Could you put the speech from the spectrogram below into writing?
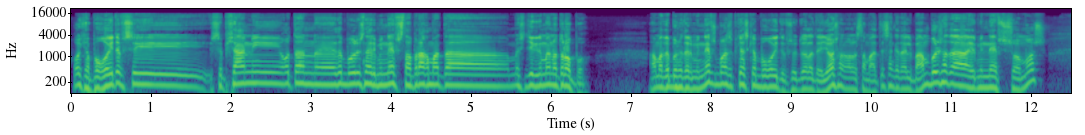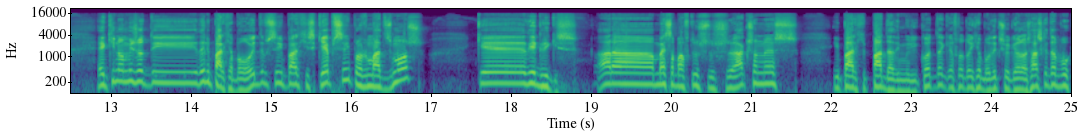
Όχι, απογοήτευση σε πιάνει όταν ε, δεν μπορείς να ερμηνεύσεις τα πράγματα με συγκεκριμένο τρόπο. Άμα δεν μπορείς να τα ερμηνεύσεις, μπορείς να σε πιάσεις και απογοήτευση. Ότι όλα τελειώσαν, όλα σταματήσαν κτλ. Αν μπορείς να τα ερμηνεύσεις όμως, εκεί νομίζω ότι δεν υπάρχει απογοήτευση, υπάρχει σκέψη, προβληματισμός και διεκδίκηση. Άρα μέσα από αυτούς τους άξονες υπάρχει πάντα δημιουργικότητα και αυτό το έχει αποδείξει ο καιρός. Άσχετα που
